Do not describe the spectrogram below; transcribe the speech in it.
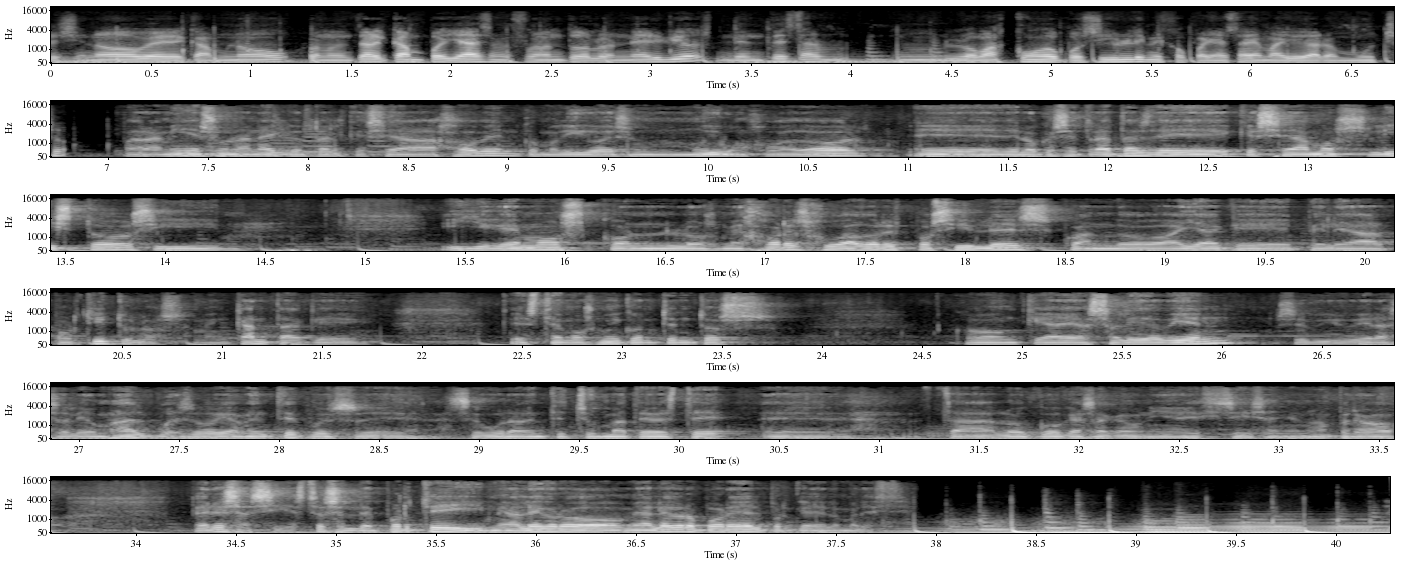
Impresionó ver el Camp Nou. Cuando entré al campo ya se me fueron todos los nervios. Intenté estar lo más cómodo posible y mis compañeros también me ayudaron mucho. Para mí es una anécdota el que sea joven, como digo, es un muy buen jugador. Eh, de lo que se trata es de que seamos listos y, y lleguemos con los mejores jugadores posibles cuando haya que pelear por títulos. Me encanta que, que estemos muy contentos con que haya salido bien. Si hubiera salido mal, pues obviamente, pues eh, seguramente Chus Mateo este eh, está loco que ha sacado un niño de 16 años, ¿no? Pero pero es así, esto es el deporte y me alegro, me alegro por él porque lo merece.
